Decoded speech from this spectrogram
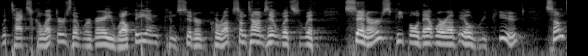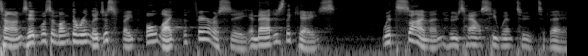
with tax collectors that were very wealthy and considered corrupt. Sometimes it was with sinners, people that were of ill repute. Sometimes it was among the religious faithful, like the Pharisee, and that is the case with Simon, whose house he went to today.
